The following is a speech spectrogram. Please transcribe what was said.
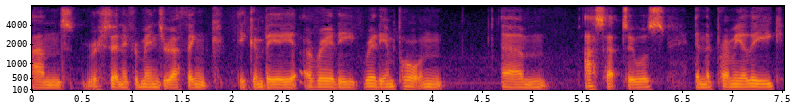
and returning from injury, I think he can be a really, really important um, asset to us in the Premier League.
